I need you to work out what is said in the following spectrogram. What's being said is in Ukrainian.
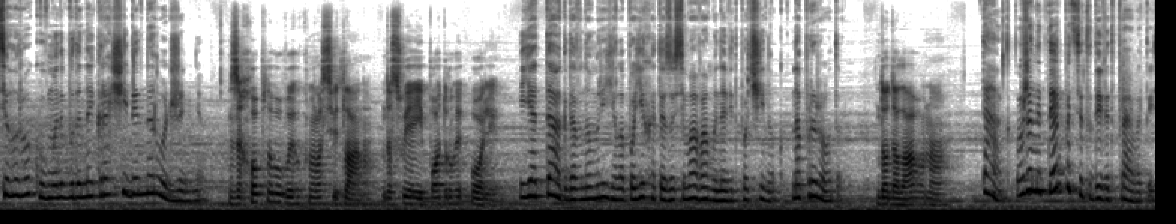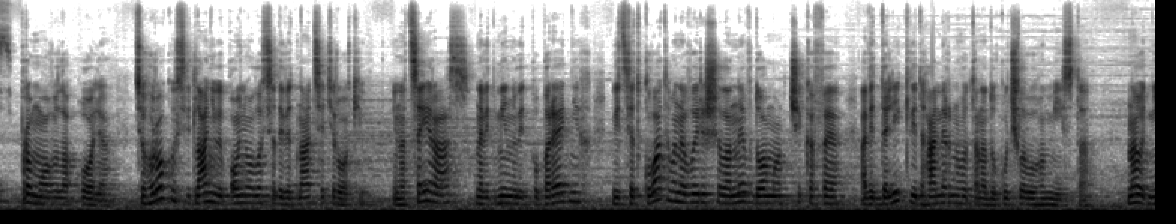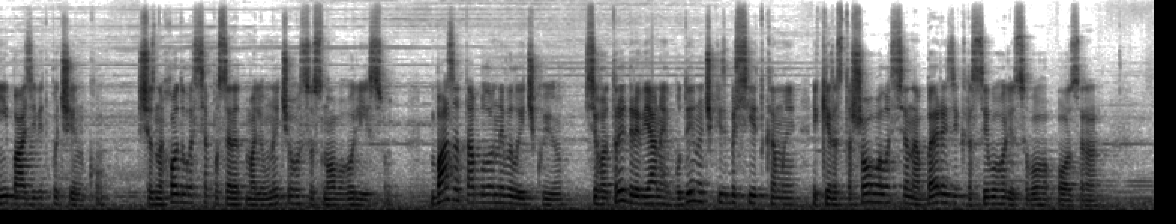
Цього року в мене буде найкращий день народження. Захопливо вигукнула Світлана до своєї подруги Олі. Я так давно мріяла поїхати з усіма вами на відпочинок, на природу. Додала вона. Так, вже не терпиться туди відправитись. Промовила Оля. Цього року Світлані виповнювалося 19 років. І на цей раз, на відміну від попередніх, відсвяткувати вона вирішила не вдома чи кафе, а віддалік від гамірного та надокучливого міста на одній базі відпочинку, що знаходилася посеред мальовничого соснового лісу. База та була невеличкою, всього три дерев'яних будиночки з бесідками, які розташовувалися на березі красивого лісового озера.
